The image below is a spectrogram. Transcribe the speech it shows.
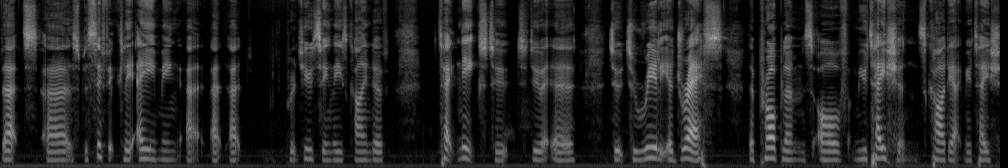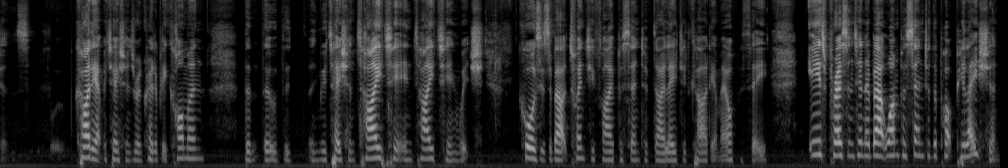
that's uh, specifically aiming at, at, at, producing these kind of techniques to to do uh, to to really address the problems of mutations, cardiac mutations. Cardiac mutations are incredibly common. The the, the, the mutation titin in titin, which causes about 25% of dilated cardiomyopathy, is present in about 1% of the population.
